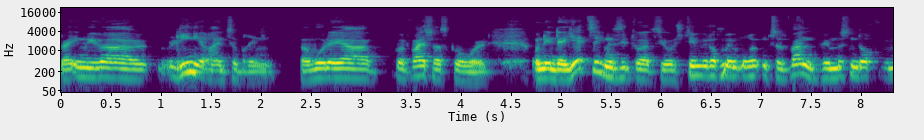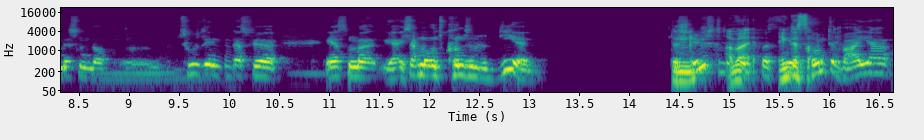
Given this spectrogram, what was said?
da irgendwie mal Linie reinzubringen. Da wurde ja Gott weiß was geholt. Und in der jetzigen Situation stehen wir doch mit dem Rücken zur Wand. Wir müssen doch, wir müssen doch äh, zusehen, dass wir erstmal, ja, ich sag mal, uns konsolidieren. Das hm, Schlimmste, aber was das konnte, war ja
